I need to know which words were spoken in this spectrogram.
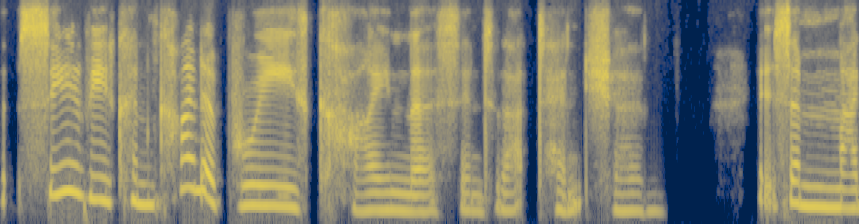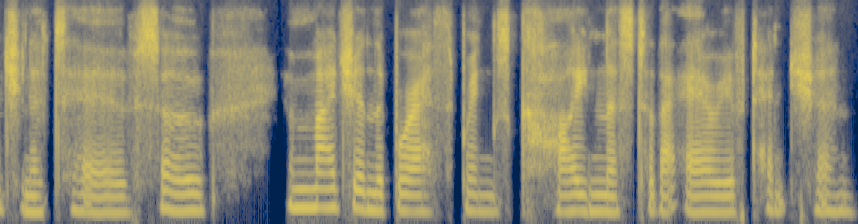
But see if you can kind of breathe kindness into that tension. It's imaginative. So imagine the breath brings kindness to that area of tension.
